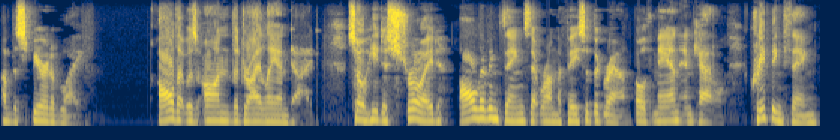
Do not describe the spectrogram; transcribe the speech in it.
of the spirit of life. All that was on the dry land died. So he destroyed all living things that were on the face of the ground, both man and cattle, creeping thing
